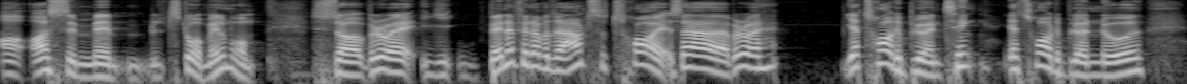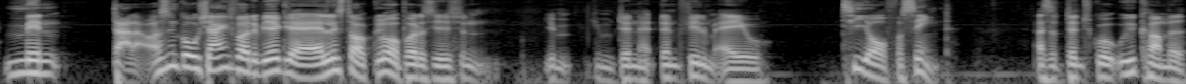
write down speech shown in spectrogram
og også med stor mellemrum. Så ved du hvad, benefit of the doubt, så tror jeg, så ved du hvad, jeg tror, det bliver en ting. Jeg tror, det bliver noget, men der er der også en god chance for, at det virkelig er, at alle står og glor på det og siger sådan, jamen, jamen den, her- den film er jo 10 år for sent. Altså, den skulle have udkommet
